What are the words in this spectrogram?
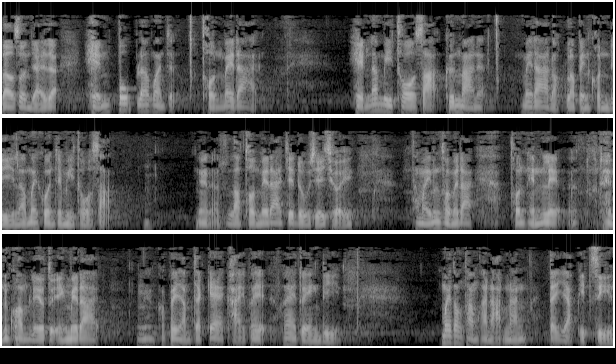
เราส่วนใหญ่จะเห็นปุ๊บแล้วมันจะทนไม่ได้ เห็นแล้วมีโทสะขึ้นมาเนี่ย ไม่ได้หรอกเราเป็นคนดีเราไม่ควรจะมีโทสะเนี่ยเราทนไม่ได้จะดูเฉยๆทำไมต้องทนไม่ได้ ทนเห็นเลวเห็นความเลวตัวเองไม่ได้ก็พยายามจะแก้ไขเพื่อเพื่อให้ตัวเองดี ไม่ต้องทำขนาดนั้น แต่อย่าผิดศีล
